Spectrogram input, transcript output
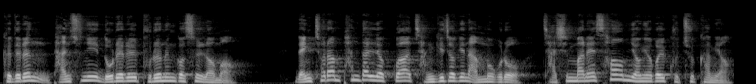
그들은 단순히 노래를 부르는 것을 넘어 냉철한 판단력과 장기적인 안목으로 자신만의 사업 영역을 구축하며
